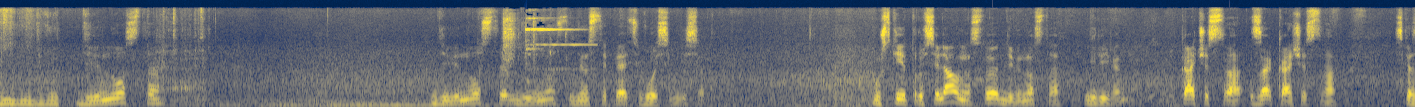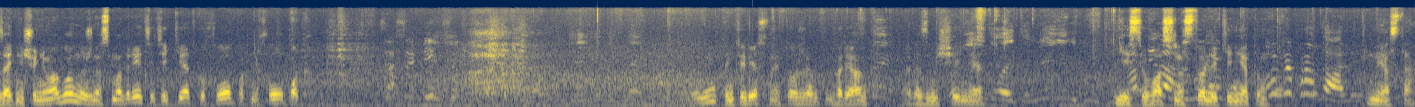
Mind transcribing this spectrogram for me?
Дв- 90, 90, 90, 95, 80. Мужские труселя у нас стоят 90 гривен. Качество за качество сказать ничего не могу. Нужно смотреть этикетку, хлопок, не хлопок. Ну, интересный тоже вариант размещения, если у вас на столике нету места.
